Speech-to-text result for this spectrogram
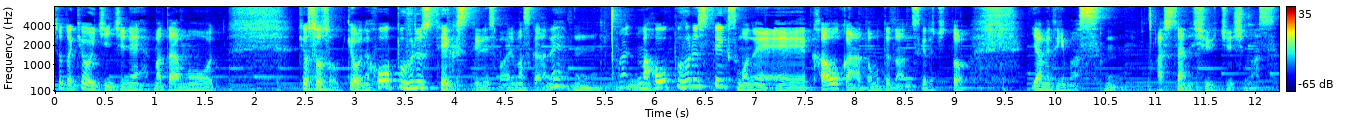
ちょっと今日一日ねまたもう今日そうそう今日ねホープフルステークスっていうレースもありますからね、うん。まあ、ホープフルステークスもね、えー、買おうかなと思ってたんですけどちょっとやめてきます、うん、明日に集中します。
